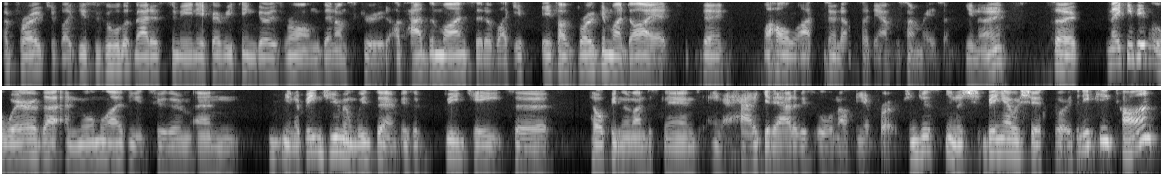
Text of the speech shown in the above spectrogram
approach of like this is all that matters to me and if everything goes wrong then i'm screwed. I've had the mindset of like if, if i've broken my diet then my whole life's turned upside down for some reason you know? So making people aware of that and normalizing it to them and you know being human with them is a big key to helping them understand you know, how to get out of this all or nothing approach. And just you know sh- being able to share stories. And if you can't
